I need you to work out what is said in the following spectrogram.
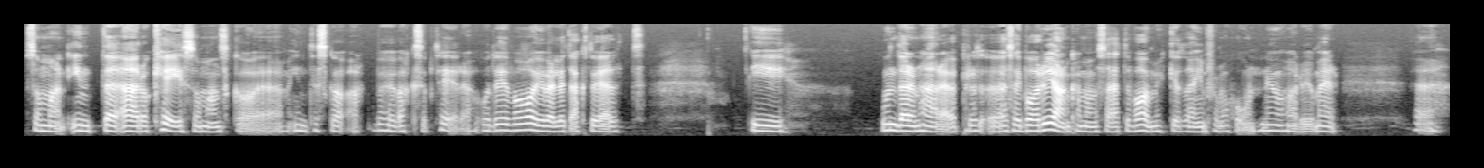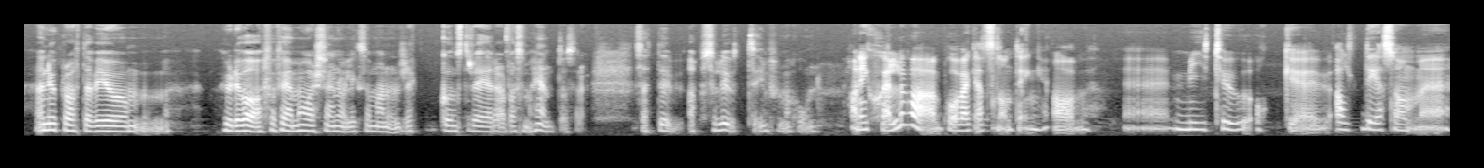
som man inte är okej, okay, som man ska, eh, inte ska behöva acceptera. Och det var ju väldigt aktuellt i, under den här, eh, alltså i början kan man väl säga att det var mycket så information. Nu har det ju mer, eh, ja, nu pratar vi ju om hur det var för fem år sedan och liksom man rekonstruerar vad som har hänt och så där. Så att det är absolut information. Har ni själva påverkats någonting av eh, metoo och eh, allt det som eh,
